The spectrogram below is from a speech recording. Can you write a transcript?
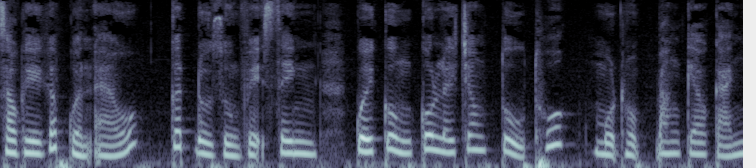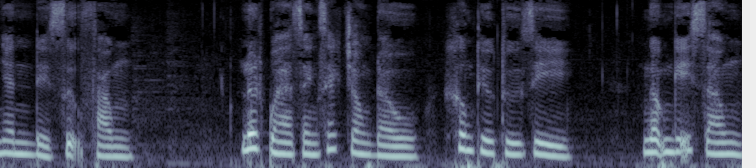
Sau khi gấp quần áo, cất đồ dùng vệ sinh, cuối cùng cô lấy trong tủ thuốc một hộp băng keo cá nhân để dự phòng. Lướt qua danh sách trong đầu, không thiếu thứ gì. Ngẫm nghĩ xong,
